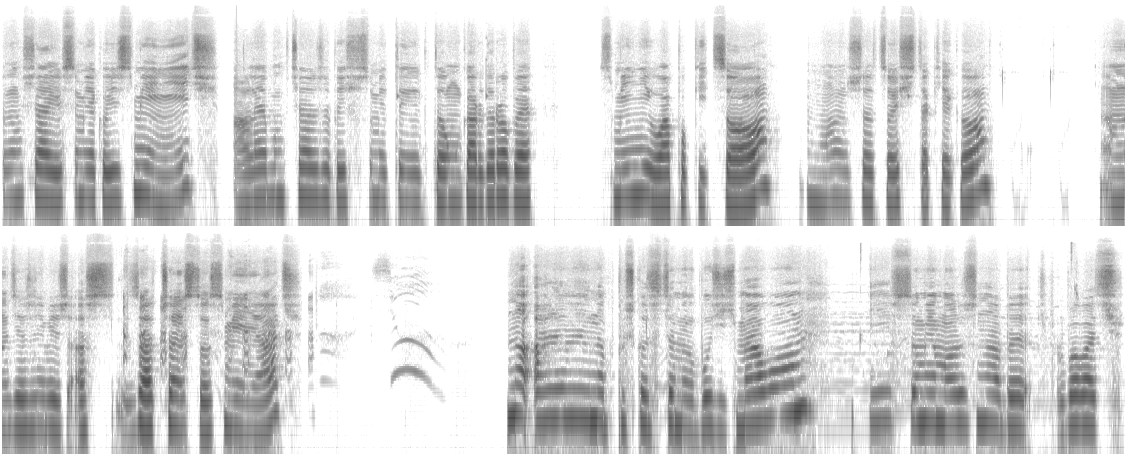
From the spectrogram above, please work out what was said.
Bym chciała je w sumie jakoś zmienić, ale ja bym chciała, żebyś w sumie ty, tą garderobę zmieniła póki co. Może coś takiego. Mam nadzieję, że nie będziesz aż za często zmieniać. No, ale my na przykład chcemy obudzić małą i w sumie można by spróbować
